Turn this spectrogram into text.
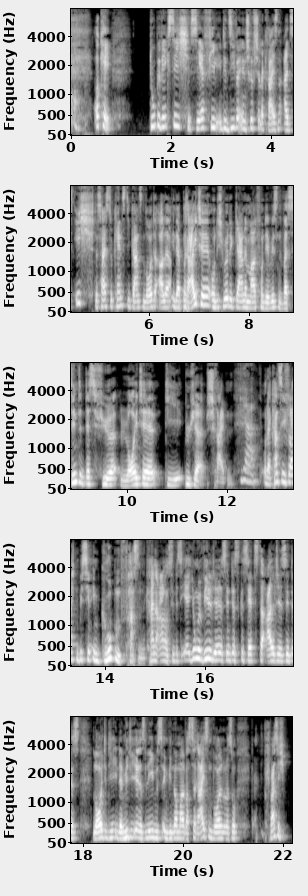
okay. Du bewegst dich sehr viel intensiver in den Schriftstellerkreisen als ich. Das heißt, du kennst die ganzen Leute alle in der Breite und ich würde gerne mal von dir wissen, was sind denn das für Leute, die Bücher schreiben? Ja. Oder kannst du die vielleicht ein bisschen in Gruppen fassen? Keine Ahnung, sind es eher junge Wilde, sind es gesetzte Alte, sind es Leute, die in der Mitte ihres Lebens irgendwie nochmal was reißen wollen oder so? Ich weiß nicht,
